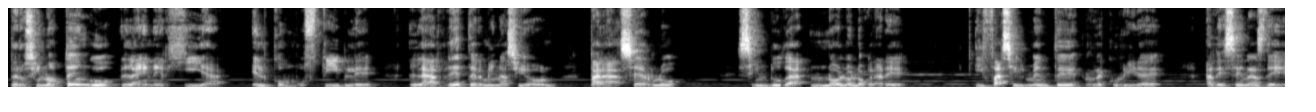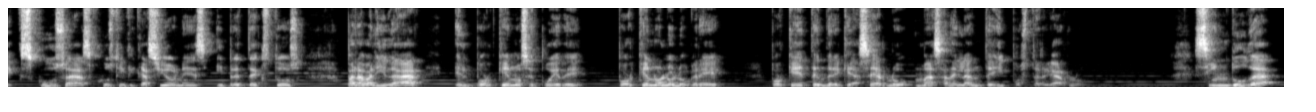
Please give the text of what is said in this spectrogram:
pero si no tengo la energía, el combustible, la determinación para hacerlo, sin duda no lo lograré y fácilmente recurriré a decenas de excusas, justificaciones y pretextos para validar el por qué no se puede, por qué no lo logré, por qué tendré que hacerlo más adelante y postergarlo. Sin duda,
